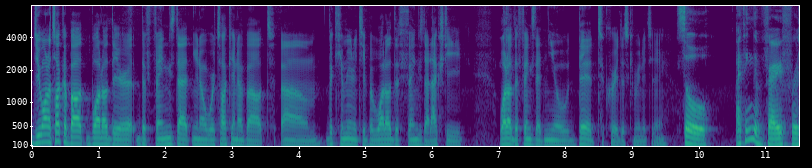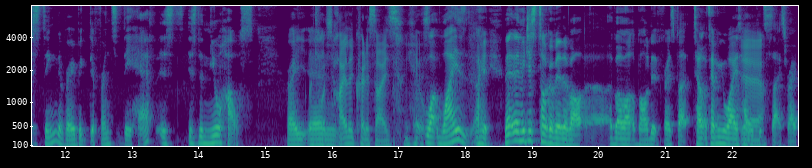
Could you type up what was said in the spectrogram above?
do you want to talk about what are the the things that you know we're talking about um, the community, but what are the things that actually, what are the things that NIO did to create this community? So I think the very first thing, the very big difference they have is is the NIO house, right? Which and was highly criticized. yes. Why, why is okay? Let, let me just talk a bit about uh, about about it first, but tell tell me why it's highly yeah, criticized, right?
